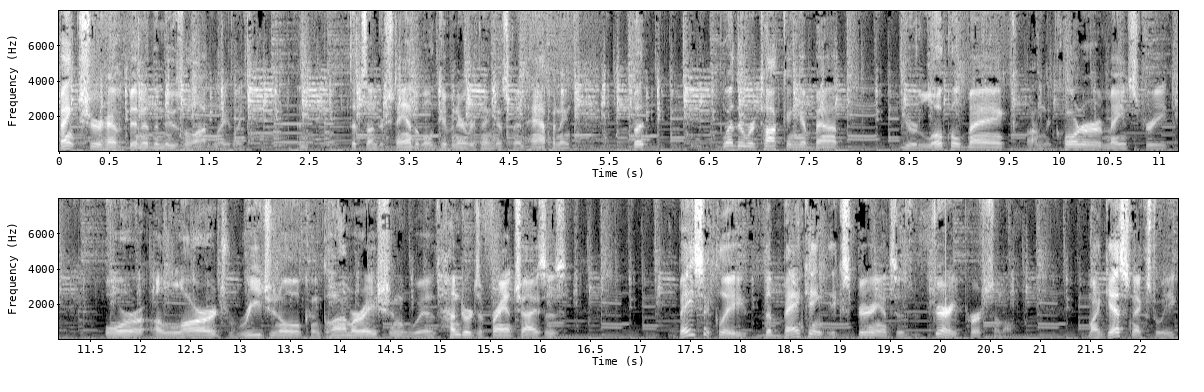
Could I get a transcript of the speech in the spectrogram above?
Banks sure have been in the news a lot lately. And that's understandable given everything that's been happening. But whether we're talking about your local bank on the corner of Main Street or a large regional conglomeration with hundreds of franchises, basically the banking experience is very personal. My guest next week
